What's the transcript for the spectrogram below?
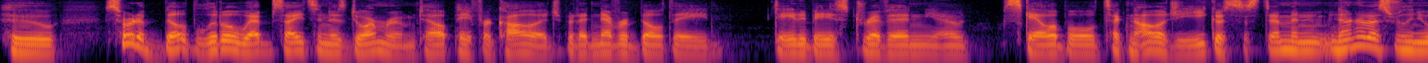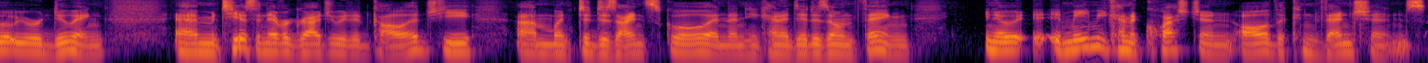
who sort of built little websites in his dorm room to help pay for college, but had never built a database driven, you know, scalable technology ecosystem. And none of us really knew what we were doing. And Matias had never graduated college. He um, went to design school and then he kind of did his own thing. You know, it, it made me kind of question all the conventions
